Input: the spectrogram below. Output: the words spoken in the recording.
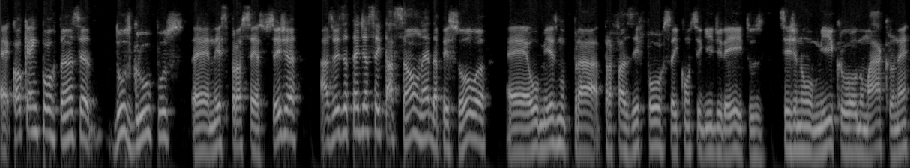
É, qual que é a importância dos grupos é, nesse processo? Seja às vezes até de aceitação né, da pessoa, é, ou mesmo para fazer força e conseguir direitos, seja no micro ou no macro, né?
